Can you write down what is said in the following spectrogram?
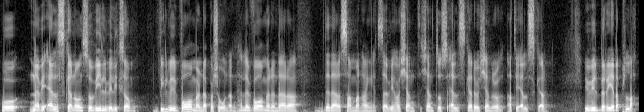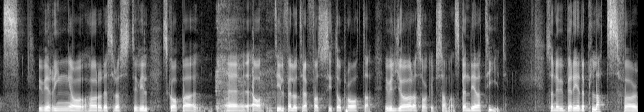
Och när vi älskar någon så vill vi liksom vill vi vara med den där personen eller vara med den där, det där sammanhanget där vi har känt, känt oss älskade och känner att vi älskar. Vi vill bereda plats. Vi vill ringa och höra dess röst. Vi vill skapa eh, ja, tillfälle att träffas och sitta och prata. Vi vill göra saker tillsammans, spendera tid. Så när vi bereder plats för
